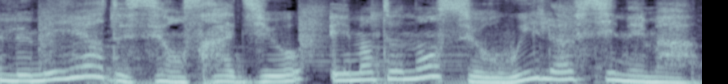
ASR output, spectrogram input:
Le meilleur de séances radio est maintenant sur We Love Cinéma.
